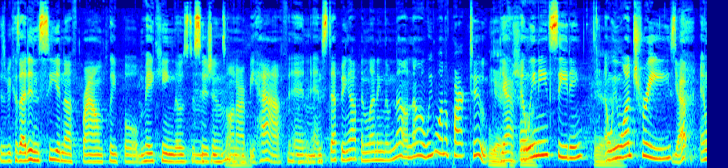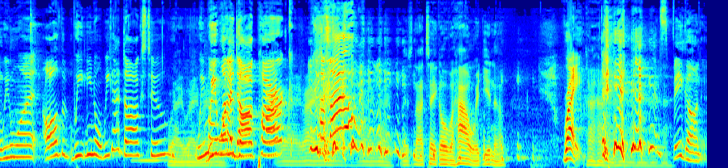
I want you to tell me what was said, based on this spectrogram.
is because I didn't see enough brown people making those decisions on Mm-hmm. our behalf and and stepping up and letting them know, no, we want a park too. Yeah, Yeah. sure. And we need seating, Yeah. and we want trees, Yep. and we want all the we you know we got dogs too. Right, right, We right. might We want, want a a dog dog park. Right, right, right. Hello. Let's not take over Howard. You know. Right. Speak on it.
